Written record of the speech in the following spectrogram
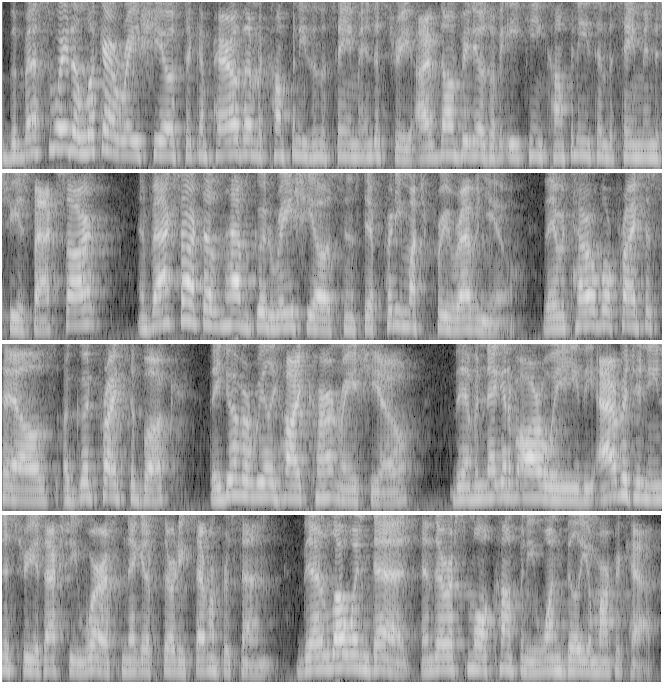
The best way to look at ratios to compare them to companies in the same industry, I've done videos of 18 companies in the same industry as Vaxart, and Vaxart doesn't have good ratios since they're pretty much pre-revenue. They have a terrible price of sales, a good price to book, they do have a really high current ratio. They have a negative ROE. The average in the industry is actually worse, negative 37%. They're low in debt, and they're a small company, 1 billion market cap.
